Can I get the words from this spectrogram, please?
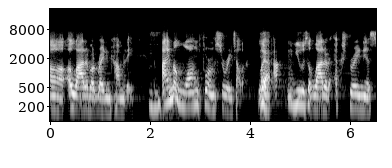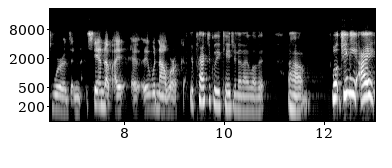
uh, a lot about writing comedy. Mm-hmm. I'm a long form storyteller. Like yeah. I use a lot of extraneous words and stand up. I it would not work. You're practically a Cajun, and I love it. Um, well, Jeannie, I,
